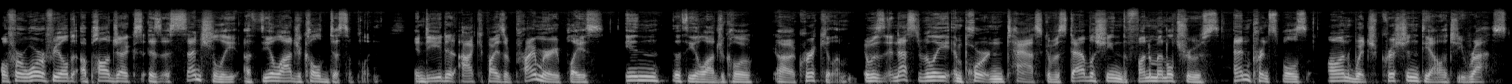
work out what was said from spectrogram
Well, for Warfield, apologetics is essentially a theological discipline. Indeed, it occupies a primary place in the theological uh, curriculum. It was an inestimably important task of establishing the fundamental truths and principles on which Christian theology rests.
